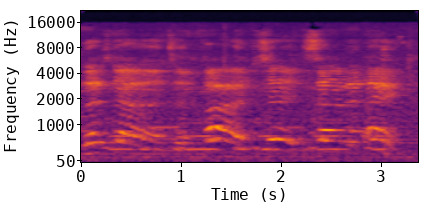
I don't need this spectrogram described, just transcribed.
Let's dance five, six, seven, eight.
